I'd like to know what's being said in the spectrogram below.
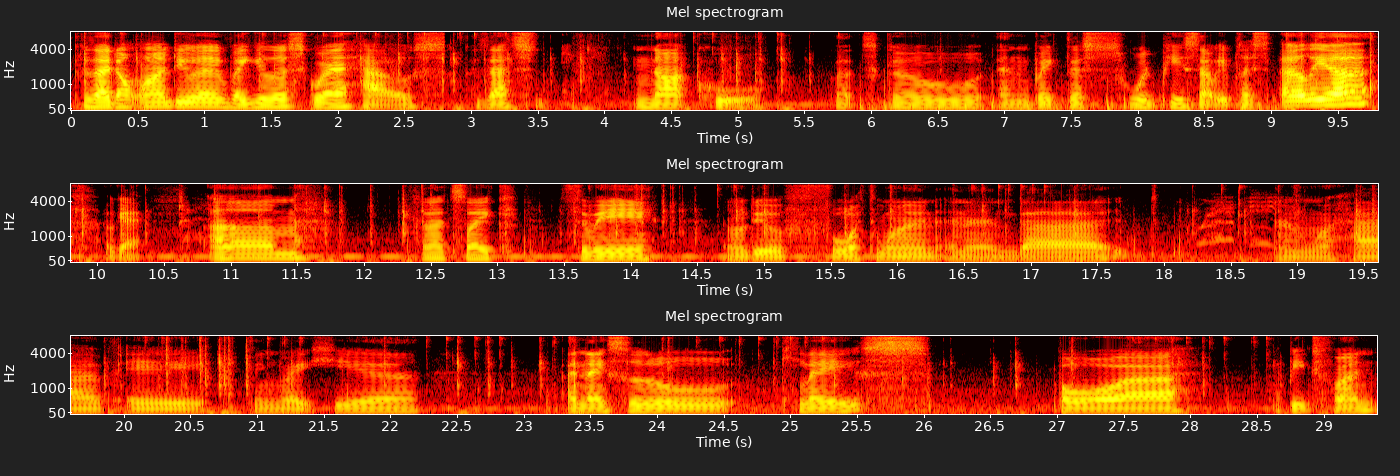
Because I don't want to do a regular square house. Because that's not cool. Let's go and break this wood piece that we placed earlier. Okay. Um, so that's like three. And we'll do a fourth one and then that. And we'll have a thing right here. A nice little place for a beachfront,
